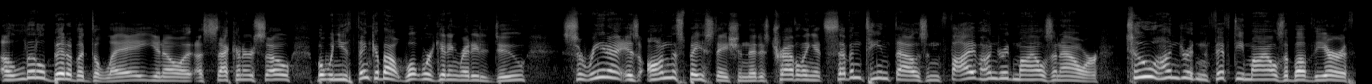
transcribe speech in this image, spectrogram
a little bit of a delay, you know, a, a second or so. But when you think about what we're getting ready to do, Serena is on the space station that is traveling at 17,500 miles an hour, 250 miles above the Earth,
